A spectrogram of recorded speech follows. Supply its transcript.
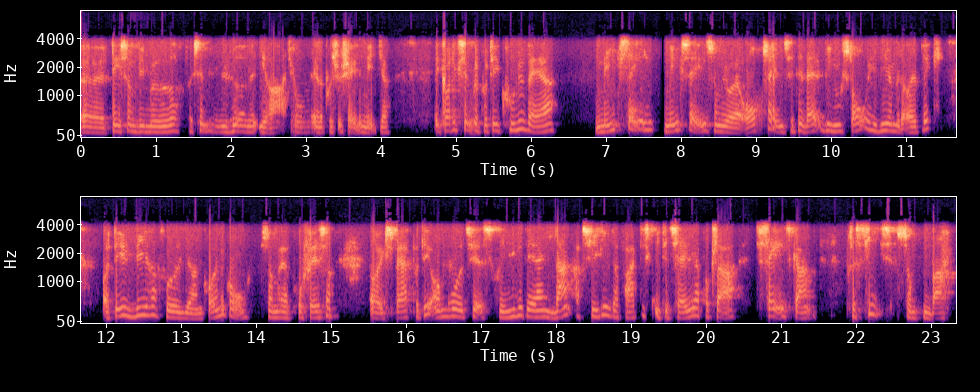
øh, det, som vi møder, for eksempel i nyhederne i radio eller på sociale medier. Et godt eksempel på det kunne være Mink-sagen, mink som jo er årsagen til det valg, vi nu står i lige om et øjeblik. Og det vi har fået Jørgen Grønnegård, som er professor og ekspert på det område, til at skrive, det er en lang artikel, der faktisk i detaljer forklarer sagens gang, præcis som den var.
